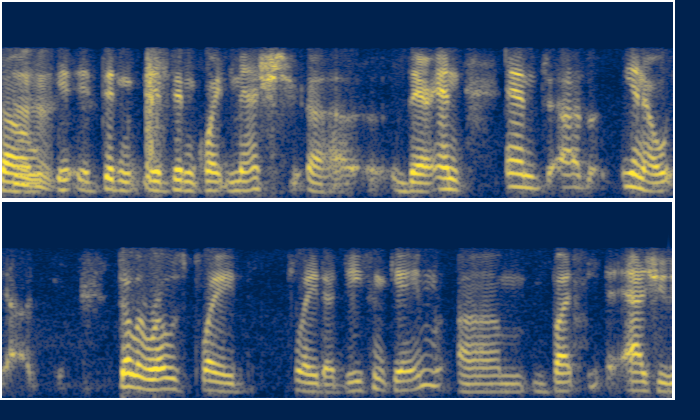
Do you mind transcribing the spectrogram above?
so mm-hmm. it, it didn't it didn't quite mesh uh, there. And and uh, you know, de la Rose played played a decent game, um, but as you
